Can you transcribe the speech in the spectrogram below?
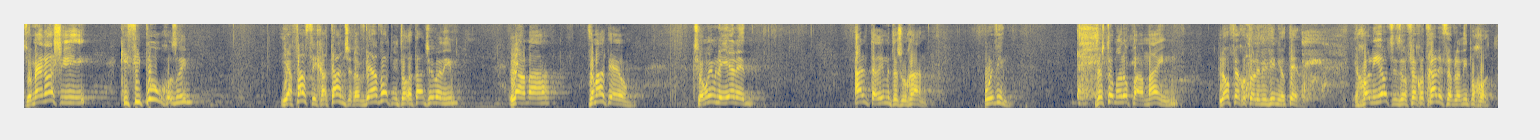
אז אומר רש"י, כי סיפור חוזרים. יפה שיחתן של עבדי אבות מתורתן של בנים. למה? אז אמרתי היום, כשאומרים לילד, אל תרים את השולחן, הוא הבין. זה שאתה אומר לו פעמיים, לא הופך אותו למבין יותר. יכול להיות שזה הופך אותך לסבלני פחות.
